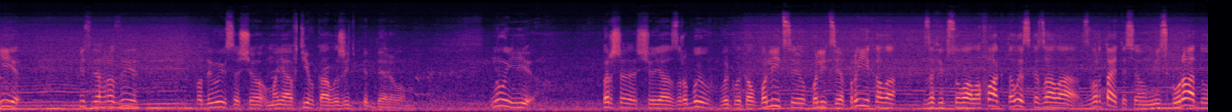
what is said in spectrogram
і після грози подивився, що моя автівка лежить під деревом. Ну і перше, що я зробив, викликав поліцію. Поліція приїхала, зафіксувала факт, але сказала, звертайтеся в міську раду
